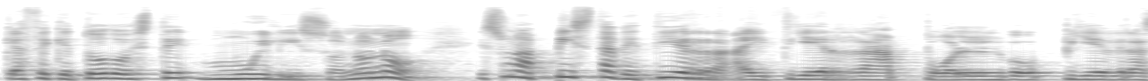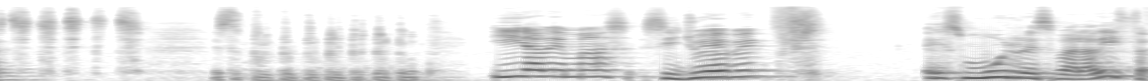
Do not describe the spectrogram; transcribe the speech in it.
que hace que todo esté muy liso. No, no, es una pista de tierra, hay tierra, polvo, piedras. Y además, si llueve, es muy resbaladiza.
